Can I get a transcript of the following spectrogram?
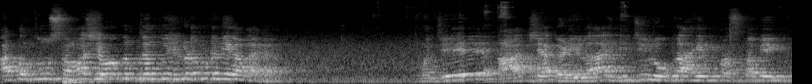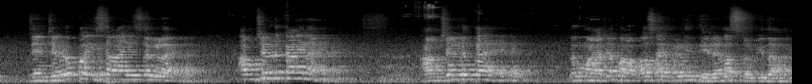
आपण तू समाजसेवा करतो तू इकडं कुठं निघालाय? म्हणजे आजच्या घडीला ही जी लोक आहेत प्रस्ताविक ज्यांच्याकडे पैसा आहे सगळं आहे आमच्याकडे काय नाही? आमच्याकडे काय आहे? तर माझ्या बाबासाहेबांनी दिलेला संविधान.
